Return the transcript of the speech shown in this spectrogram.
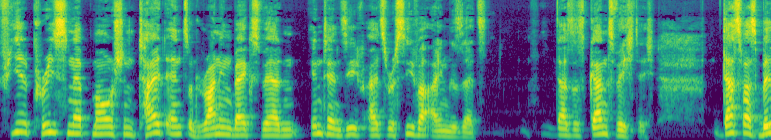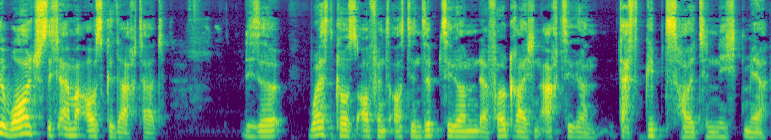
viel Pre-Snap Motion, Tight Ends und Running Backs werden intensiv als Receiver eingesetzt. Das ist ganz wichtig. Das, was Bill Walsh sich einmal ausgedacht hat, diese West Coast Offense aus den 70ern und erfolgreichen 80ern, das gibt's heute nicht mehr.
